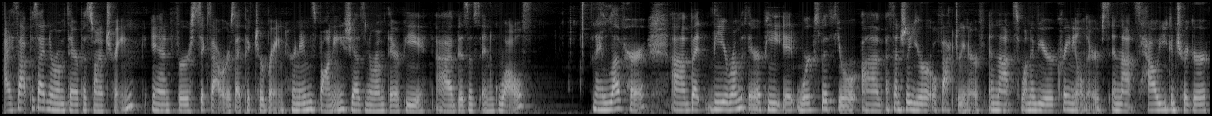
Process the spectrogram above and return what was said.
I sat beside an aromatherapist on a train, and for six hours I picked her brain. Her name's Bonnie. She has an aromatherapy uh, business in Guelph and I love her. Um, but the aromatherapy it works with your um, essentially your olfactory nerve, and that's one of your cranial nerves, and that's how you can trigger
